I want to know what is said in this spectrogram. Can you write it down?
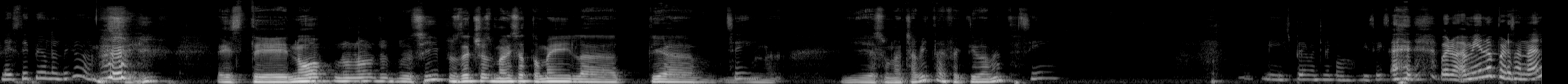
¿Le estoy pegando el micro? Sí. Este, no, no, no, yo- sí, pues de hecho es Marisa Tomei, la tía. Sí. la- y es una chavita, efectivamente. Sí. Mi Spider-Man tiene como 16. bueno, a mí en lo personal,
